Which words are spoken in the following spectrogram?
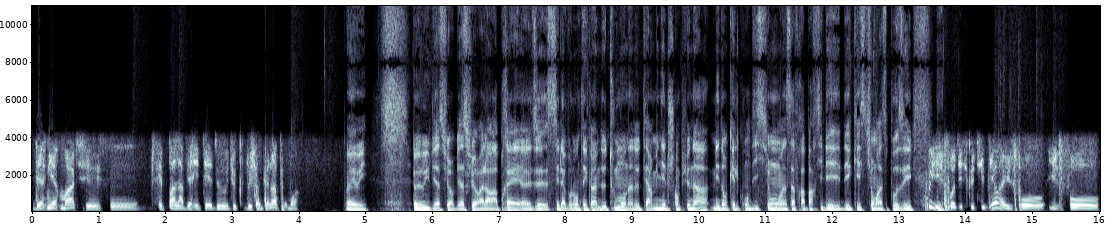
derniers matchs, c'est- pas la vérité du, du, du championnat pour moi. Oui, oui. Oui, oui, bien sûr, bien sûr. Alors après, euh, c'est la volonté quand même de tout le monde hein, de terminer le championnat, mais dans quelles conditions euh, Ça fera partie des, des questions à se poser. Oui, il faut discuter bien. Il faut, il faut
